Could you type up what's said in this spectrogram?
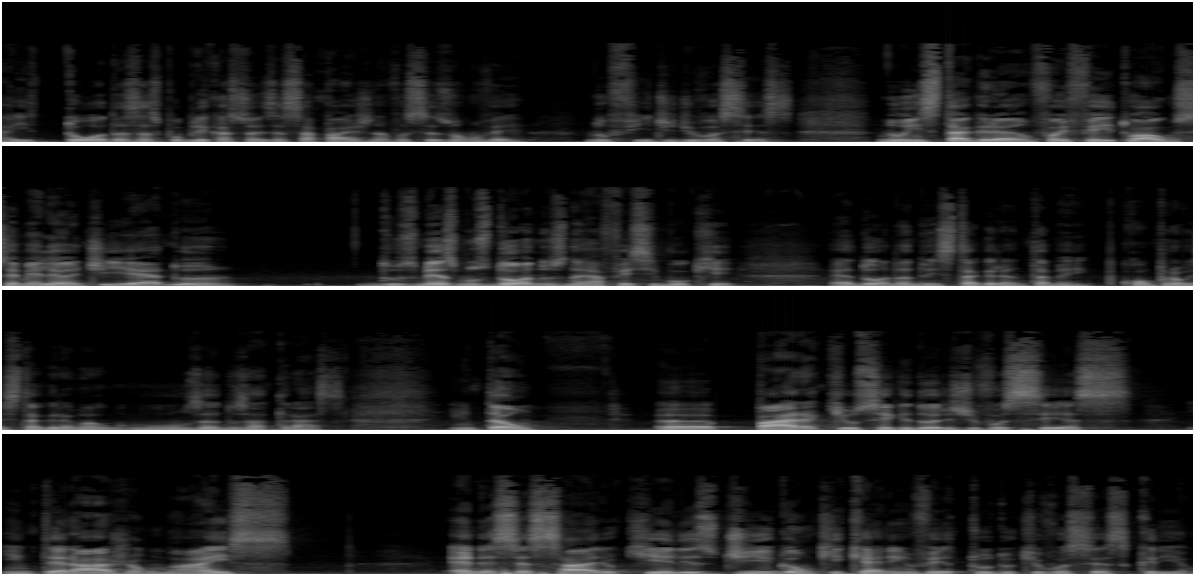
Aí todas as publicações dessa página vocês vão ver no feed de vocês. No Instagram foi feito algo semelhante e é do, dos mesmos donos, né? A Facebook é dona do Instagram também, comprou o Instagram alguns anos atrás. Então, uh, para que os seguidores de vocês interajam mais, é necessário que eles digam que querem ver tudo que vocês criam.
